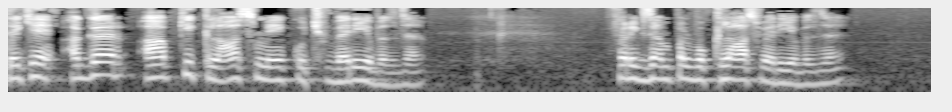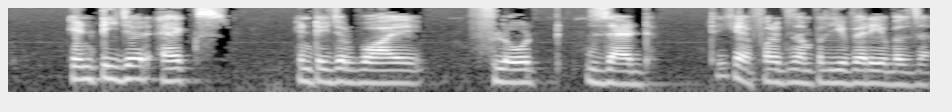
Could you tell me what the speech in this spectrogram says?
دیکھیں، اگر آپ کی کلاس میں کچھ ویریبلز ہیں فار ایگزامپل وہ کلاس ویریبلز ہیں۔ Integer X integer Y float Z, ٹھیک ہے؟ فار ایگزامپل یہ ویریبلز ہیں۔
